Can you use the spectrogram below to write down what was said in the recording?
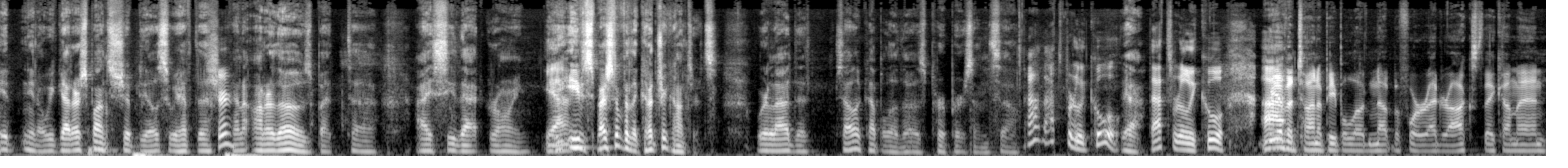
It, you know, we got our sponsorship deals, so we have to Sure. kind of honor those. But uh, I see that growing. Yeah. Especially for the country concerts, we're allowed to sell a couple of those per person. So Oh, that's really cool. Yeah. that's really cool. We Uh, have a ton of people loading up before Red Rocks. They come in.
